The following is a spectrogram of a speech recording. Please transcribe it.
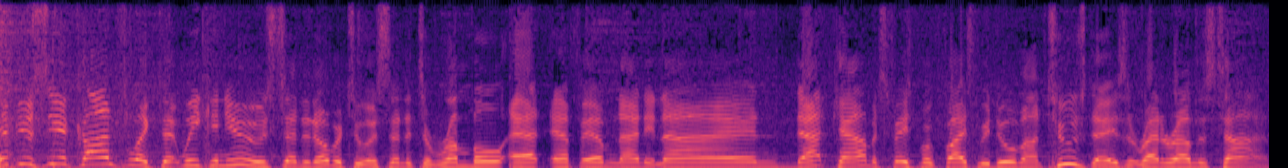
If you see a conflict that we can use, send it over to us. Send it to rumble at fm99.com. It's Facebook Fights. We do them on Tuesdays at right around this time.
